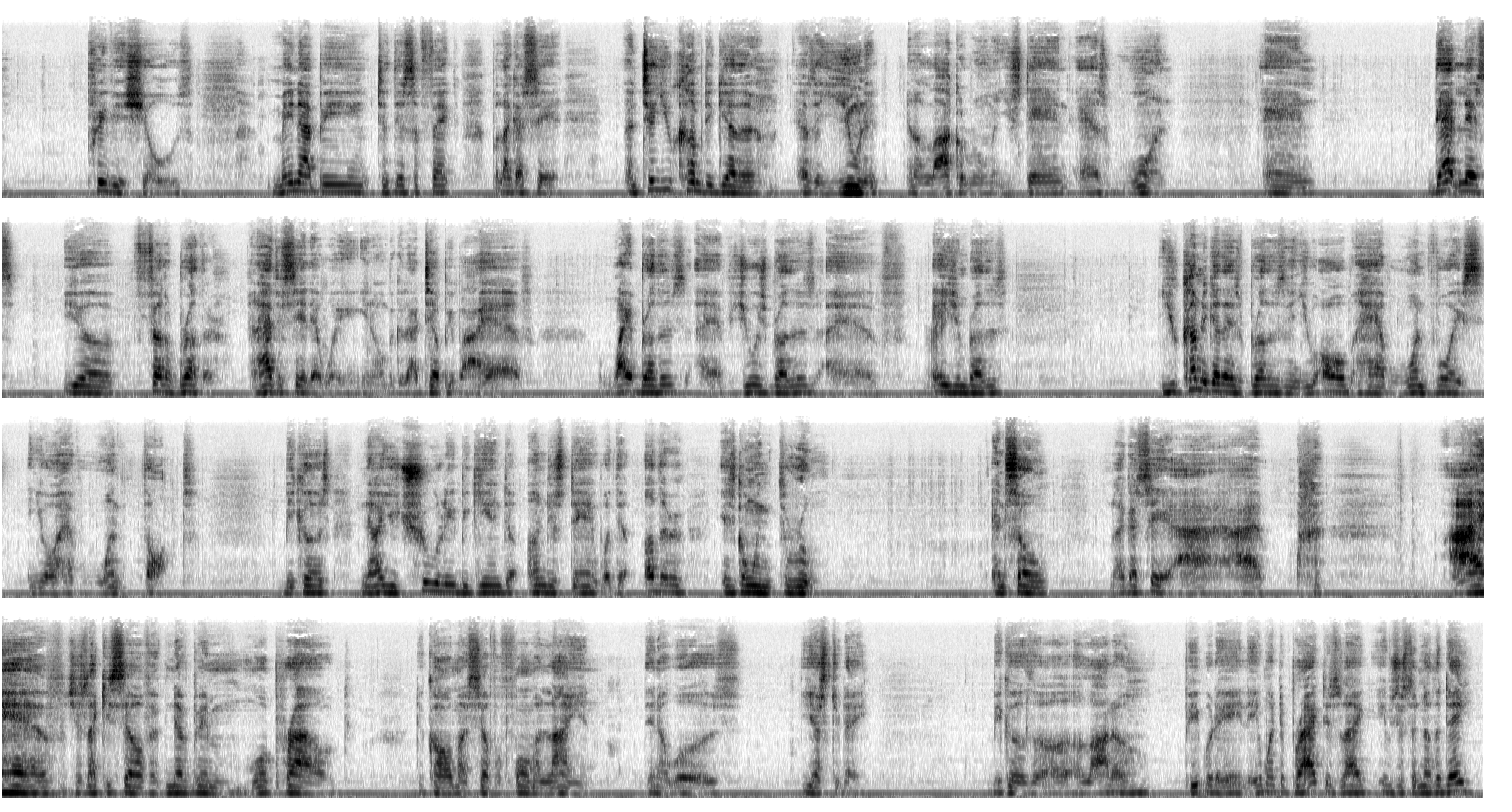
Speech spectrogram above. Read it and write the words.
previous shows. May not be to this effect, but like I said, until you come together as a unit in a locker room and you stand as one, and that lets your fellow brother, and I have to say it that way, you know, because I tell people I have white brothers, I have Jewish brothers, I have right. Asian brothers, you come together as brothers and you all have one voice and you all have one thought. Because now you truly begin to understand what the other is going through. And so like i said i i i have just like yourself have never been more proud to call myself a former lion than i was yesterday. Because a, a lot of people they they went to practice like it was just another day.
